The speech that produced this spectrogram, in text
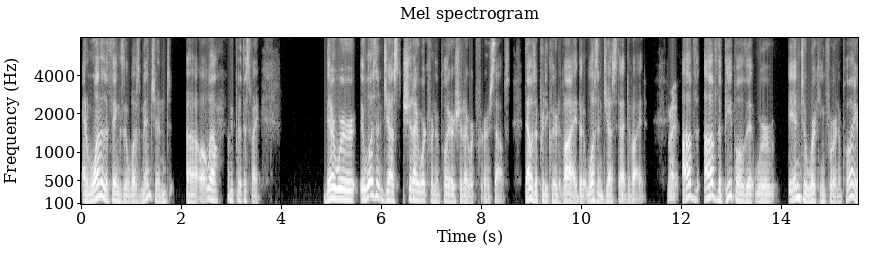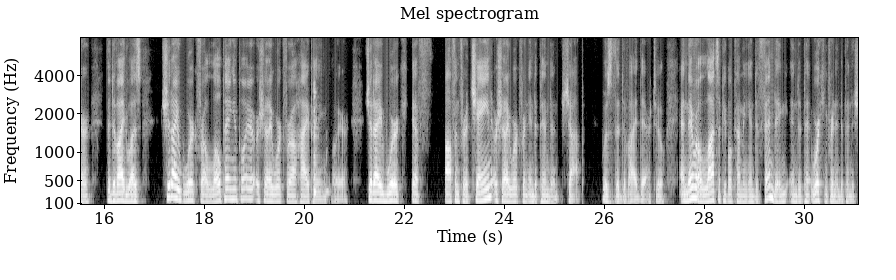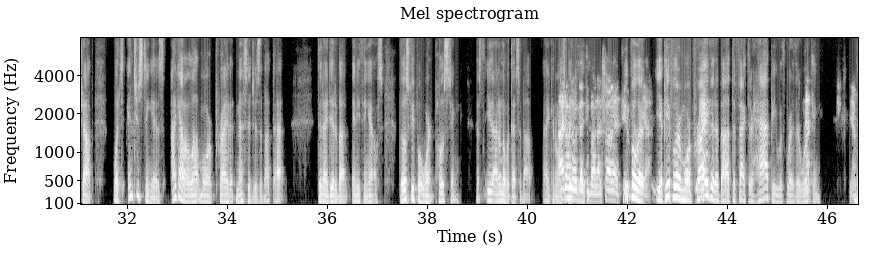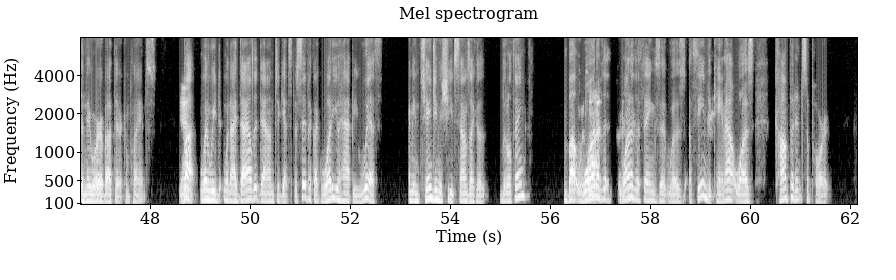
And one of the things that was mentioned, uh, oh, well, let me put it this way. There were, it wasn't just should I work for an employer or should I work for ourselves? That was a pretty clear divide, but it wasn't just that divide. Right. Of of the people that were into working for an employer, the divide was should I work for a low paying employer or should I work for a high paying employer? Should I work if often for a chain or should I work for an independent shop? Was the divide there too. And there were lots of people coming in defending independent working for an independent shop. What's interesting is I got a lot more private messages about that than I did about anything else. Those people weren't posting. That's, I don't know what that's about. I can. I don't know what that's about. I saw that too. People are yeah. yeah. People are more private okay. about the fact they're happy with where they're working yeah. than they were about their complaints. Yeah. But when we when I dialed it down to get specific, like what are you happy with? I mean, changing the sheet sounds like a little thing, but one not. of the one of the things that was a theme that came out was competent support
